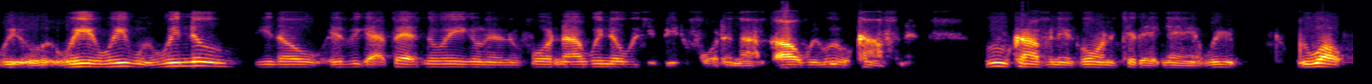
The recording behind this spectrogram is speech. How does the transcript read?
we we we we knew, you know, if we got past New England and the 49, we knew we could beat the 49. Oh, we, we were confident. We were confident going into that game. We we walked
